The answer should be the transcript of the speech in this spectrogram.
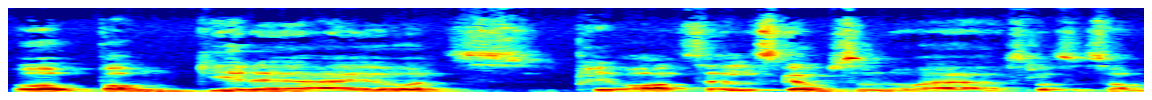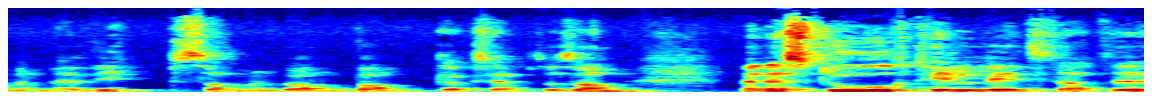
Og BankID er jo et privat selskap som nå er slått sammen med VIP, sammen med bank, bankaksept og sånn. Men det er stor tillit til at det,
